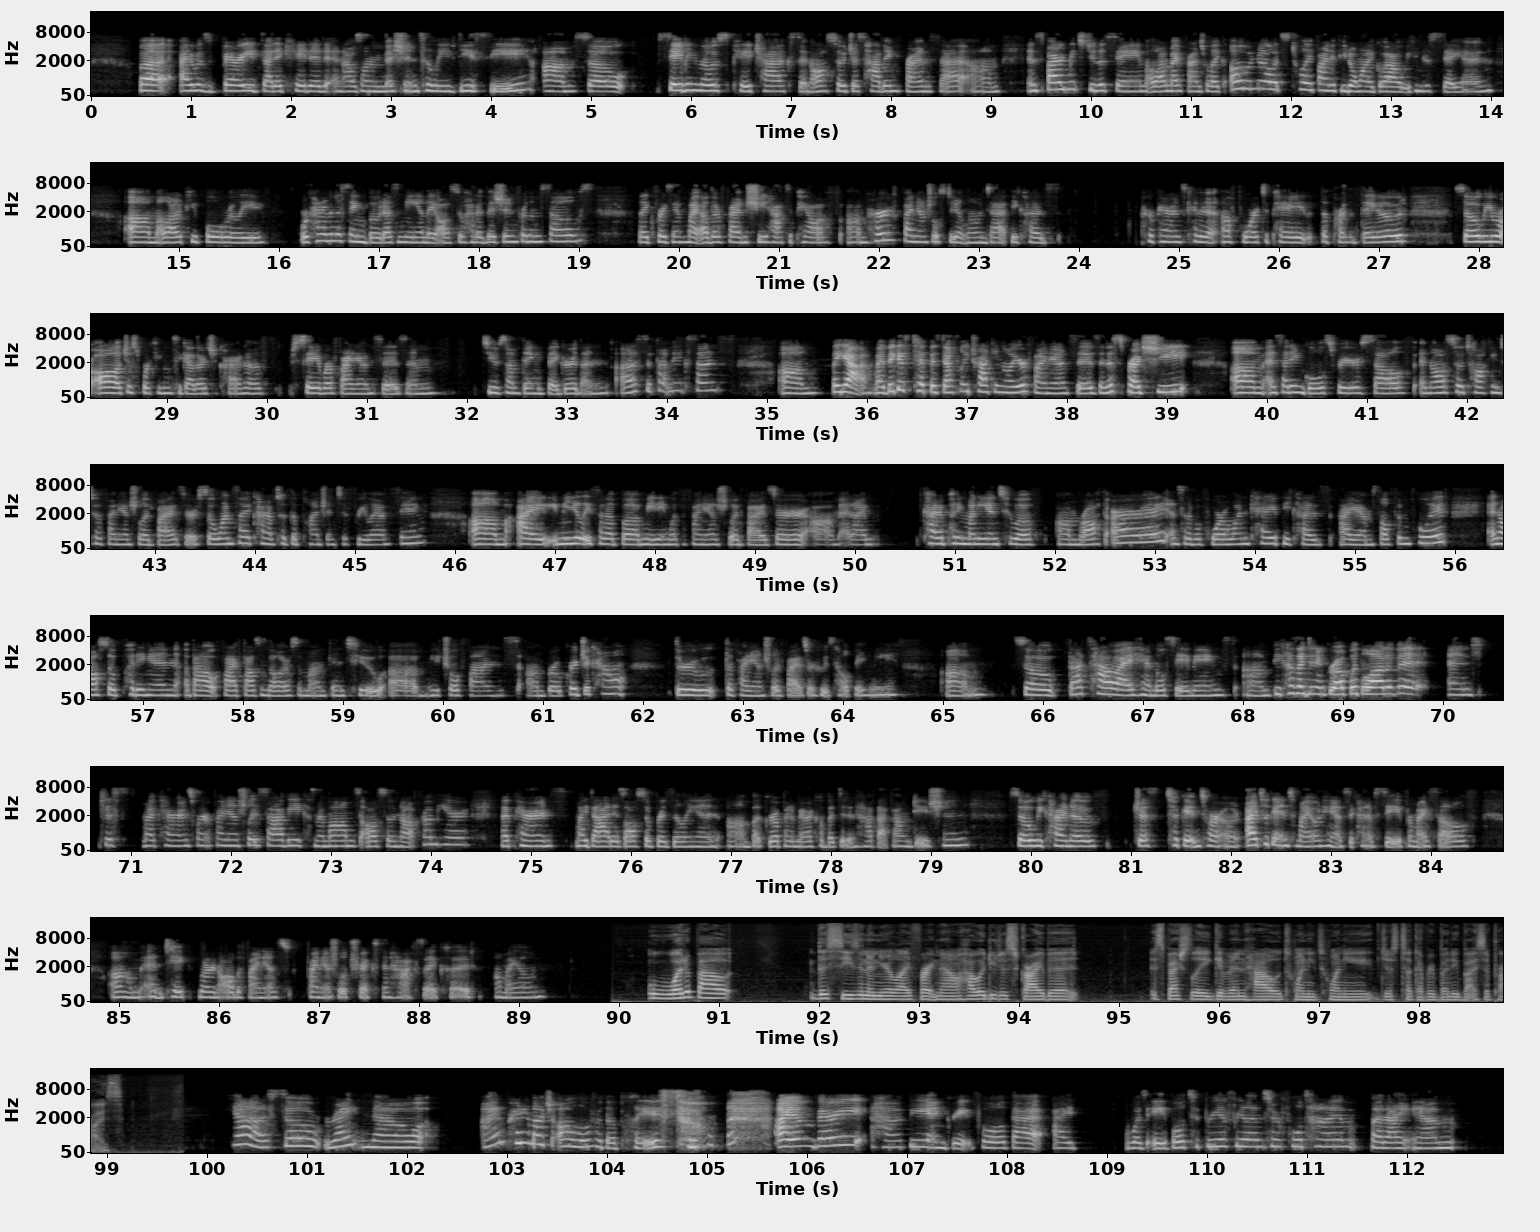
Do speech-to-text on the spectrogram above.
But I was very dedicated and I was on a mission to leave DC. Um, so saving those paychecks and also just having friends that um, inspired me to do the same. A lot of my friends were like, oh, no, it's totally fine if you don't want to go out, we can just stay in. Um, a lot of people really were kind of in the same boat as me and they also had a vision for themselves. Like, for example, my other friend, she had to pay off um, her financial student loan debt because her parents couldn't afford to pay the part that they owed. So we were all just working together to kind of save our finances and do something bigger than us, if that makes sense. Um, but yeah, my biggest tip is definitely tracking all your finances in a spreadsheet um, and setting goals for yourself and also talking to a financial advisor. So once I kind of took the plunge into freelancing, um, I immediately set up a meeting with a financial advisor um, and I'm kind of putting money into a um, Roth IRA instead of a 401k because I am self employed, and also putting in about $5,000 a month into a mutual funds um, brokerage account through the financial advisor who's helping me. Um, so that's how I handle savings um, because I didn't grow up with a lot of it and just my parents weren't financially savvy because my mom's also not from here. My parents, my dad is also Brazilian, um, but grew up in America but didn't have that foundation. So we kind of just took it into our own. I took it into my own hands to kind of save for myself um, and take learn all the finance financial tricks and hacks I could on my own. What about this season in your life right now? How would you describe it especially given how 2020 just took everybody by surprise? Yeah, so right now I'm pretty much all over the place. So I am very happy and grateful that I was able to be a freelancer full time, but I am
